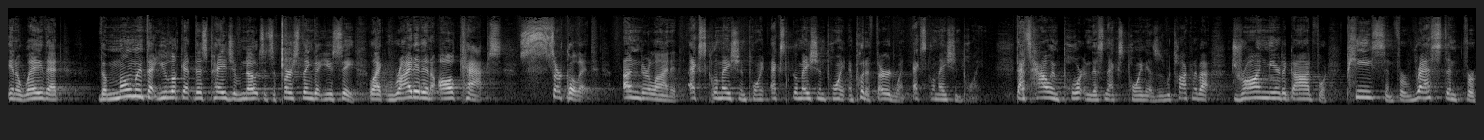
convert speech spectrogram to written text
in a way that the moment that you look at this page of notes, it's the first thing that you see. Like write it in all caps, circle it, underline it, exclamation point, exclamation point, and put a third one, exclamation point. That's how important this next point is. We're talking about drawing near to God for peace and for rest and for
